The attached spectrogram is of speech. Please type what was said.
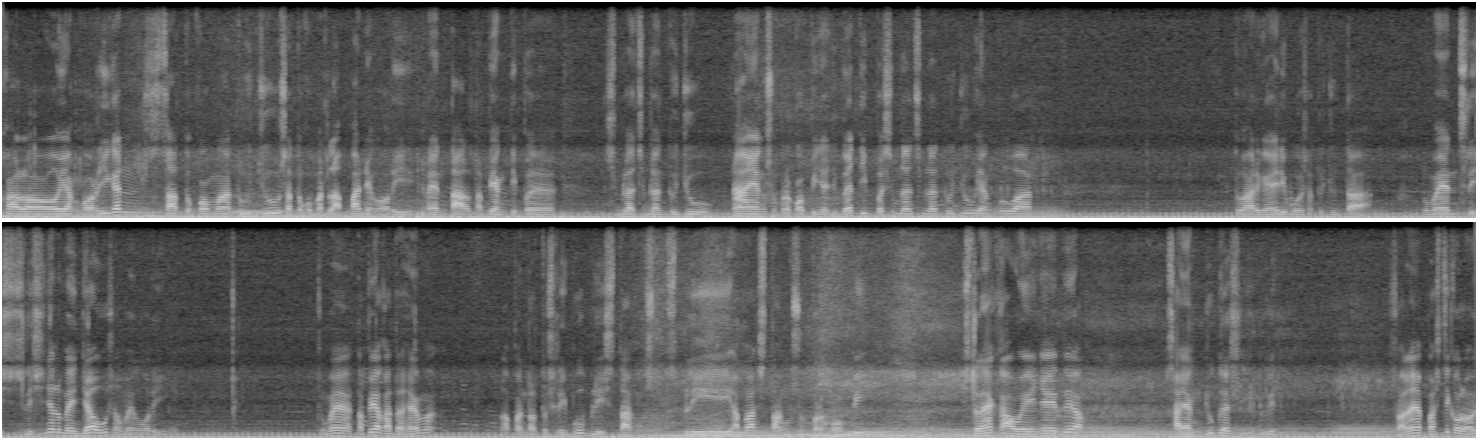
Kalau yang ori kan 1,7 1,8 yang ori rental. Tapi yang tipe 997 nah yang super kopinya juga tipe 997 yang keluar itu harganya di bawah 1 juta. Lumayan selis- selisihnya lumayan jauh sama yang ori. Cuma ya, tapi ya kata saya mah 800 ribu beli stang beli apa stang super kopi. Istilahnya KW nya itu ya sayang juga sih duit. Soalnya pasti kalau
